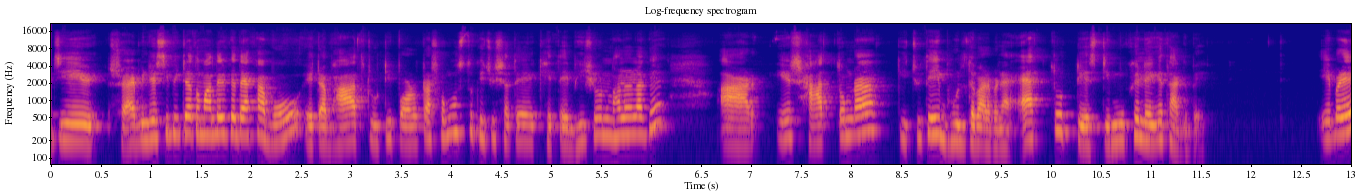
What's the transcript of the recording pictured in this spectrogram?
যে সয়াবিন রেসিপিটা তোমাদেরকে দেখাবো, এটা ভাত, রুটি, পরোটা সমস্ত কিছুর সাথে খেতে ভীষণ ভালো লাগে। আর এর স্বাদ তোমরা কিছুতেই ভুলতে পারবে না, এত টেস্টি মুখে লেগে থাকবে। এবারে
